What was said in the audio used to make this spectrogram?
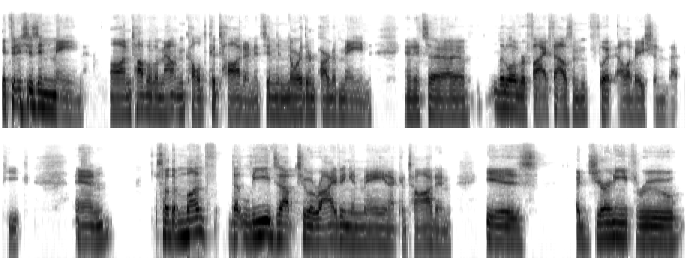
it finishes in Maine on top of a mountain called Katahdin. It's in the northern part of Maine and it's a little over 5,000 foot elevation, that peak. And so the month that leads up to arriving in Maine at Katahdin is a journey through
